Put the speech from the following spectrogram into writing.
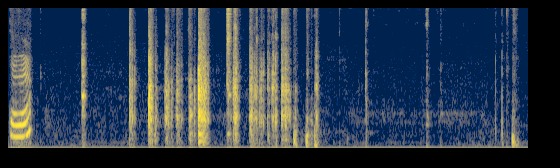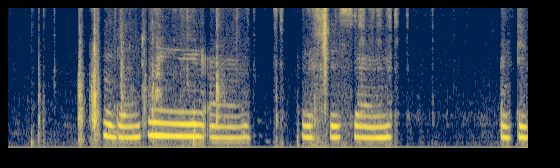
There. Again, green, and this is some of the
